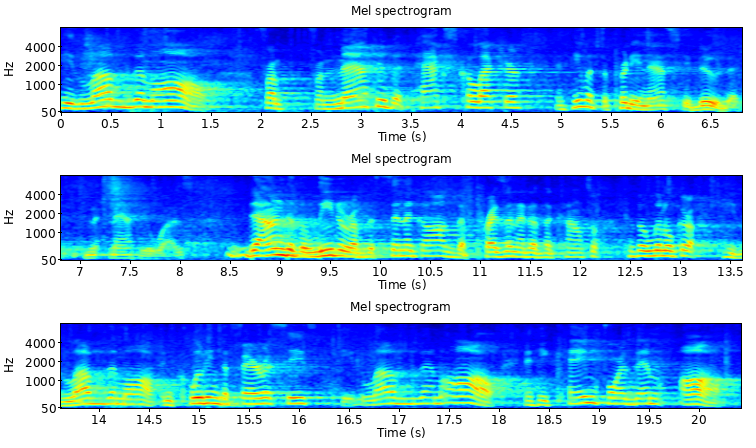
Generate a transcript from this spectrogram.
He loved them all. From, from Matthew, the tax collector, and he was a pretty nasty dude, that Matthew was, down to the leader of the synagogue, the president of the council, to the little girl. He loved them all, including the Pharisees. He loved them all, and he came for them all.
